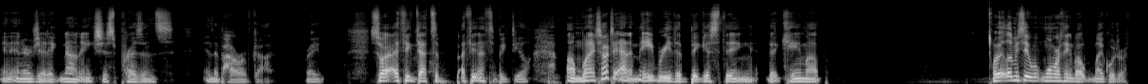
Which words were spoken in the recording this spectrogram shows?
an energetic non-anxious presence in the power of god right? So i think that's a i think that's a big deal. Um, when i talked to adam mabry the biggest thing that came up Oh, wait, let me say one more thing about Mike Woodruff.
